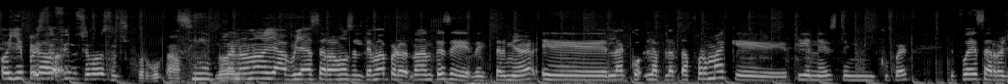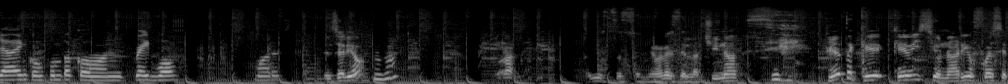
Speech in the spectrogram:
Oye, pero. este fin de semana es el Super Bowl. Ah, Sí, no, bueno, no. ya, ya cerramos el tema, pero antes de, de terminar, eh, la, plataforma que tiene este Mini Cooper fue desarrollada en conjunto con Great Wall Motors. ¿En serio? Ujú. Órale. Ay, estos señores de la China. Sí. Fíjate qué, qué visionario fue ese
